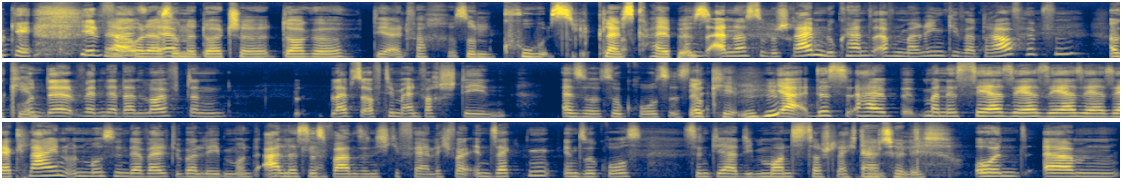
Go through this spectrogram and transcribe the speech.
Okay, jedenfalls. ja, oder so ähm, eine deutsche Dogge, die einfach so ein Kuh, so ein kleines Kalb Um es ist. anders zu beschreiben, du kannst auf einen Marienkäfer draufhüpfen Okay. und der, wenn der dann läuft, dann bleibst du auf dem einfach stehen. Also so groß ist der. okay. Mhm. Ja, deshalb, man ist sehr, sehr, sehr, sehr, sehr klein und muss in der Welt überleben. Und alles Okay. ist wahnsinnig gefährlich, weil Insekten in so groß sind ja die Monster schlechthin. Natürlich. Und ähm,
